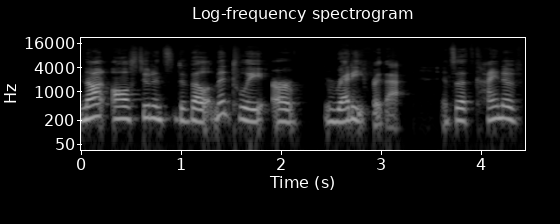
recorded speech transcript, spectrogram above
not all students developmentally are ready for that. And so that's kind of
